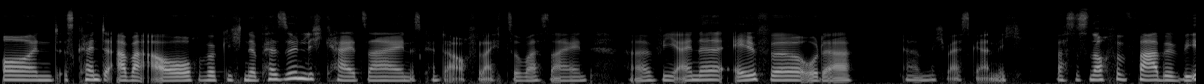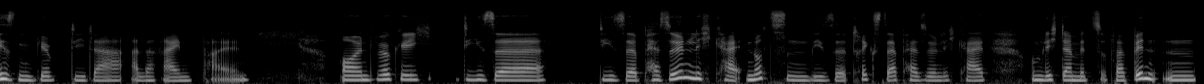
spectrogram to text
Und es könnte aber auch wirklich eine Persönlichkeit sein. Es könnte auch vielleicht sowas sein äh, wie eine Elfe oder ähm, ich weiß gar nicht, was es noch für Fabelwesen gibt, die da alle reinfallen. Und wirklich diese, diese Persönlichkeit nutzen, diese Trickster-Persönlichkeit, um dich damit zu verbinden,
